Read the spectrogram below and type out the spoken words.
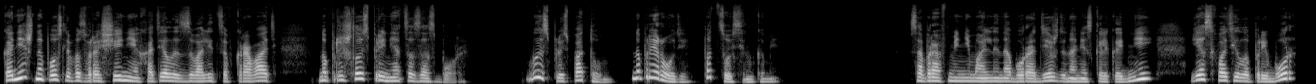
Конечно, после возвращения хотелось завалиться в кровать, но пришлось приняться за сборы. Высплюсь потом, на природе, под сосенками. Собрав минимальный набор одежды на несколько дней, я схватила прибор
